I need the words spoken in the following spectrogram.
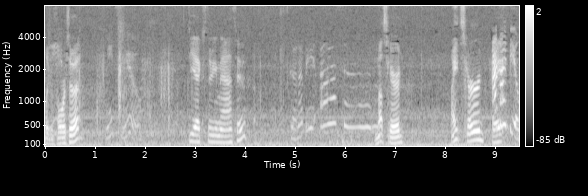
Looking forward to it. Me too. DX3 Massive. It's gonna be awesome. I'm not scared. I ain't scared. I might be a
